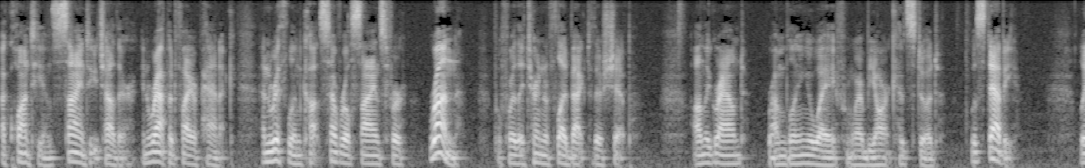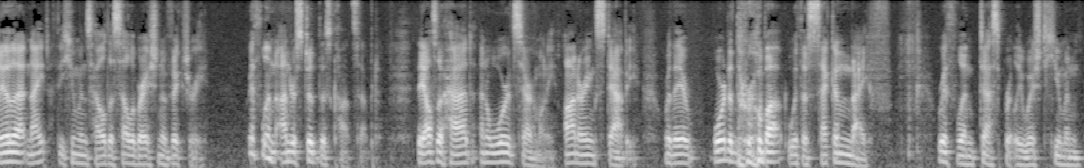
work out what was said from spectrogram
Aquantians signed to each other in rapid fire panic, and Rithlin caught several signs for run before they turned and fled back to their ship. On the ground, rumbling away from where Bjork had stood, was Stabby. Later that night, the humans held a celebration of victory. Rithlin understood this concept. They also had an award ceremony honoring Stabby, where they awarded the robot with a second knife. Rithlin desperately wished human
